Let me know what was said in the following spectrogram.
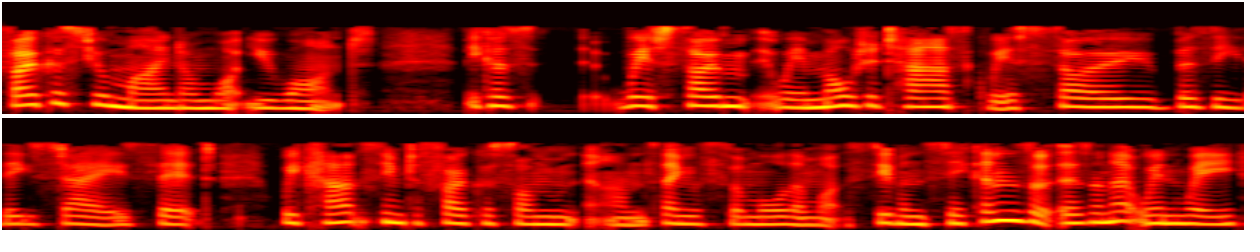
focus your mind on what you want. Because we're so we're multitask, we're so busy these days that we can't seem to focus on um, things for more than what seven seconds, isn't it? When we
